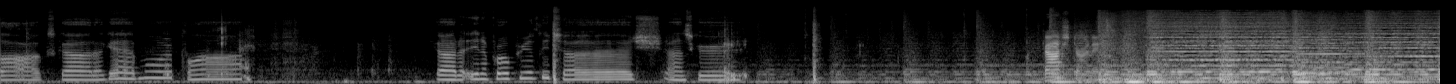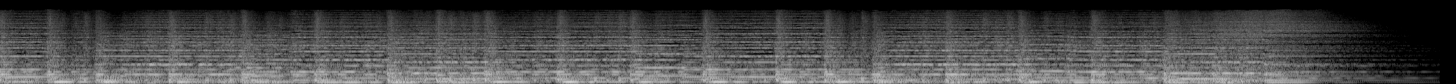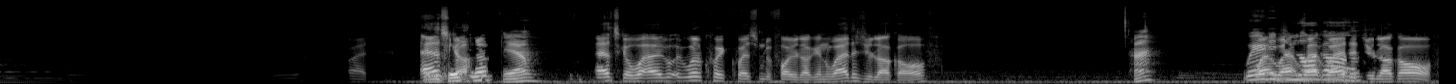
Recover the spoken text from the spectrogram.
blocks. Gotta get more blocks. Gotta inappropriately touch and screw. Gosh darn it. Alright. Have you Asger, posted up? Yeah? Asger, wha- uh, one quick question before you log in. Where did you log off? Huh? Where did where, you log where, off? Where did you log off?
